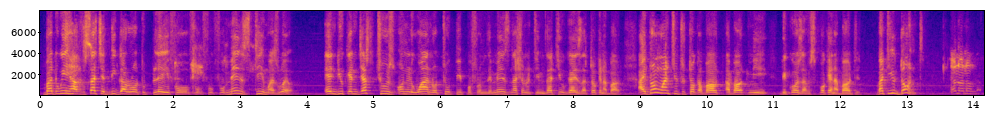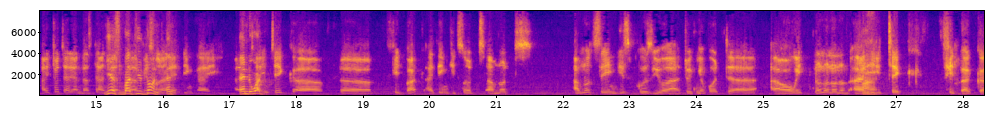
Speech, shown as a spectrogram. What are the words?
But we have such a bigger role to play for, for, for, for men's team as well. And you can just choose only one or two people from the men's national team that you guys are talking about. I don't want you to talk about, about me because I've spoken about it. But you don't. No, no, no. I totally understand. Yes, And, but uh, you don't, and- I think I, I, and what- I take uh, uh, feedback. I think it's not. I'm not. I'm not saying this because you are talking about uh, our weight. No, no, no, no. I Ah. take feedback.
